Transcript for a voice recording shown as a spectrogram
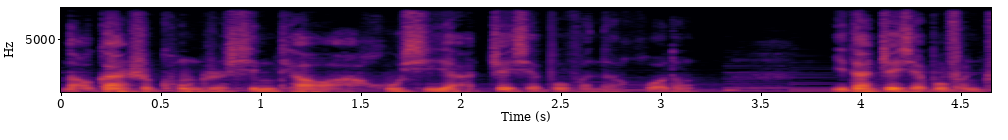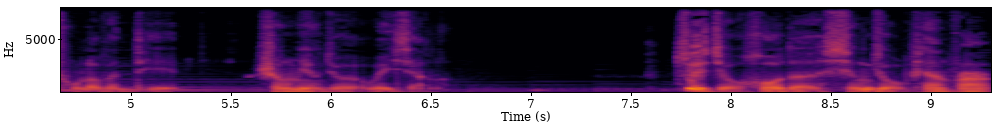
脑干是控制心跳啊、呼吸啊这些部分的活动，一旦这些部分出了问题，生命就有危险了。醉酒后的醒酒偏方，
